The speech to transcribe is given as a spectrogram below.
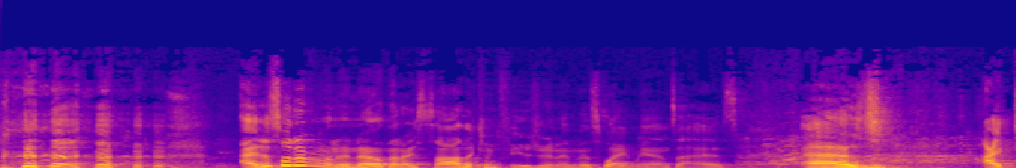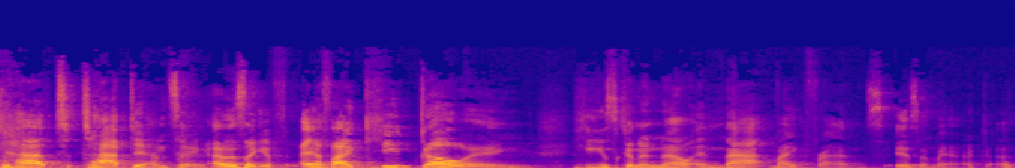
I just want everyone to know that I saw the confusion in this white man's eyes. And I kept tap dancing. I was like, if, if I keep going, he's going to know. And that, my friends, is America.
